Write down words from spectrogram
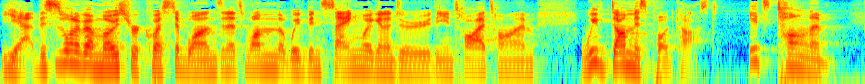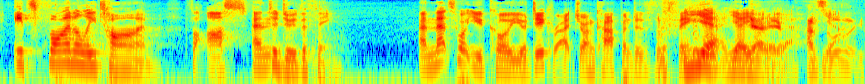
Yeah, this is one of our most requested ones, and it's one that we've been saying we're going to do the entire time. We've done this podcast. It's time. It's finally time for us And- to do the thing. And that's what you call your dick, right? John Carpenter's the thing. Yeah, yeah, yeah, yeah. yeah. absolutely.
